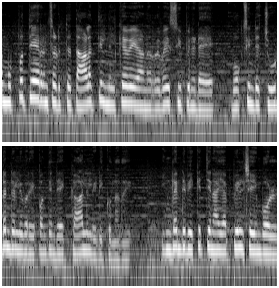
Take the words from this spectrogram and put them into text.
മുപ്പത്തിയേഴ് റൺസ് എടുത്ത് താളത്തിൽ നിൽക്കവെയാണ് റിവേഴ്സ് സ്വീപ്പിനിടെ ബോക്സിന്റെ ചൂടൻ ഡെലിവറി പന്തിന്റെ കാലിലിടിക്കുന്നത് ഇംഗ്ലണ്ട് വിക്കറ്റിനായി അപ്പീൽ ചെയ്യുമ്പോൾ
